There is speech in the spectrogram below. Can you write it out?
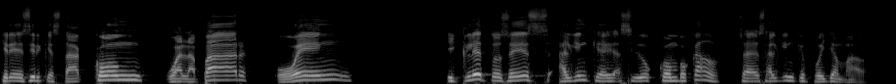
quiere decir que está con o a la par o en. Y cletos es alguien que ha sido convocado, o sea, es alguien que fue llamado.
